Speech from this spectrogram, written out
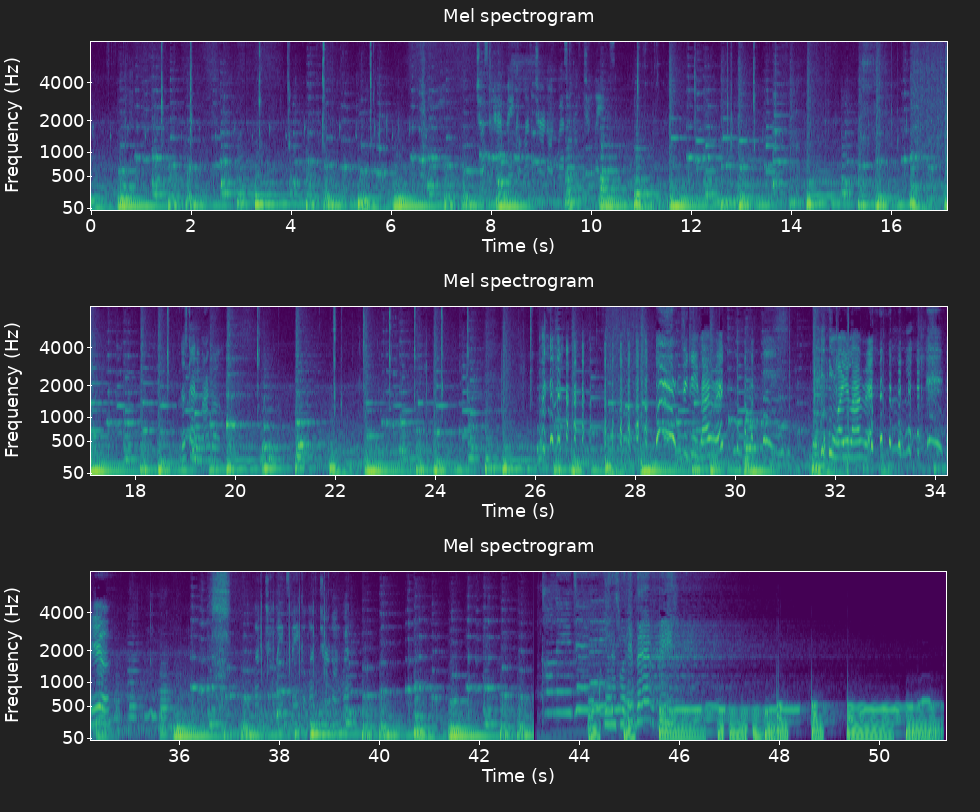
Just ahead, make a left turn on West Roof two lanes. This candy my good. it? Why you laughing? yeah. Left two lanes, make a left turn on wet. Yeah, that's what it better be.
